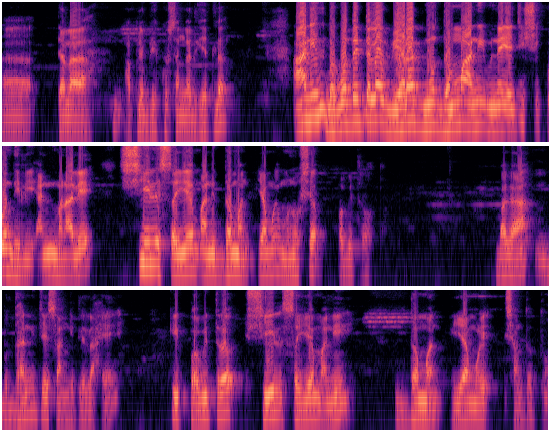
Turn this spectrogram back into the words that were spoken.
त्याला आपल्या भिक्खू संघात घेतलं. आणि भगवंताने त्याला विहारात नेऊन धम्म आणि विनय याची शिकवण दिली. आणि म्हणाले शील संयम आणि दमन यामुळे मनुष्य पवित्र होतो. बघा बुद्धांनी जे सांगितलेलं आहे की पवित्र शील संयम आणि दमन यामुळे शांतत्व.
